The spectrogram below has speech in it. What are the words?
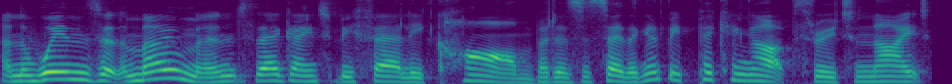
And the winds at the moment, they're going to be fairly calm. But as I say, they're going to be picking up through tonight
